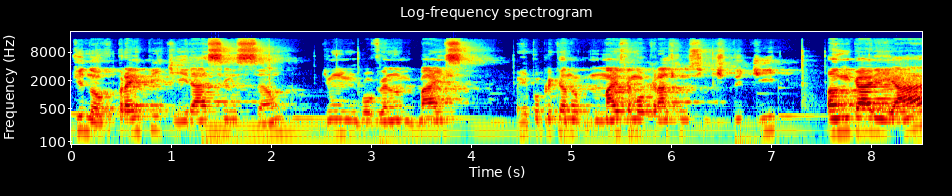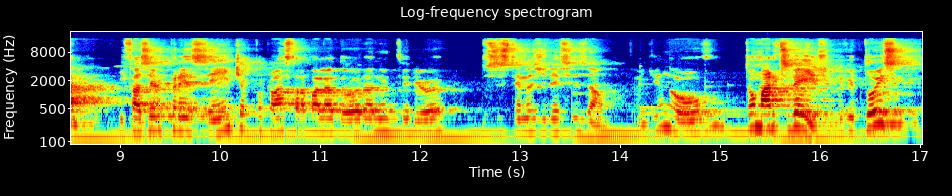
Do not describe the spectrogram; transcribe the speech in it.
De novo, para impedir a ascensão de um governo mais republicano, mais democrático no sentido de angariar e fazer presente a classe trabalhadora no interior dos sistemas de decisão. De novo, então Marx vê isso. Vê dois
